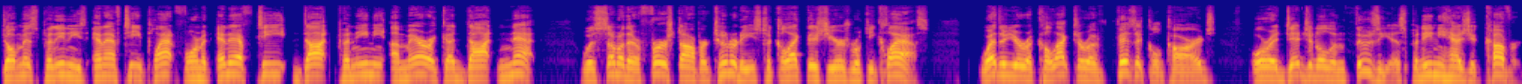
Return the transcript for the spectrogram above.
don't miss Panini's NFT platform at nft.paniniamerica.net with some of their first opportunities to collect this year's rookie class. Whether you're a collector of physical cards or a digital enthusiast, Panini has you covered.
